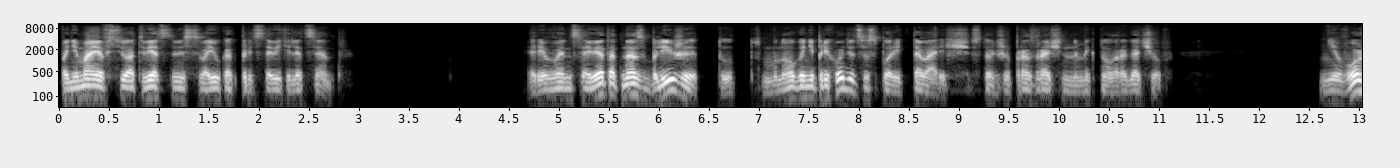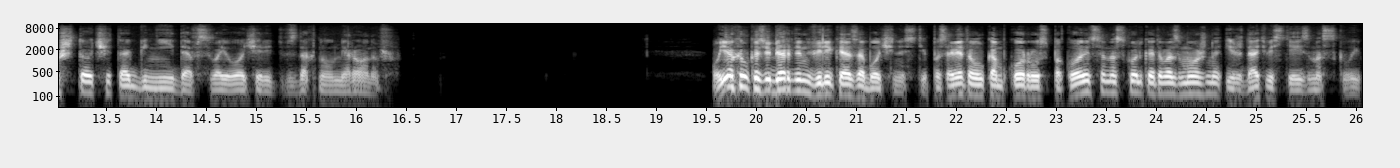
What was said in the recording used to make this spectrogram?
понимая всю ответственность свою как представителя центра. Реввенсовет от нас ближе, тут много не приходится спорить, товарищ, — столь же прозрачно намекнул Рогачев. — Не во что чита гнида, — в свою очередь вздохнул Миронов. Уехал Козюбердин в великой озабоченности, посоветовал Комкору успокоиться, насколько это возможно, и ждать вестей из Москвы.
